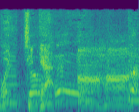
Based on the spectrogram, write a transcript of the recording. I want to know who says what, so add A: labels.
A: what you got. Uh-huh. One,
